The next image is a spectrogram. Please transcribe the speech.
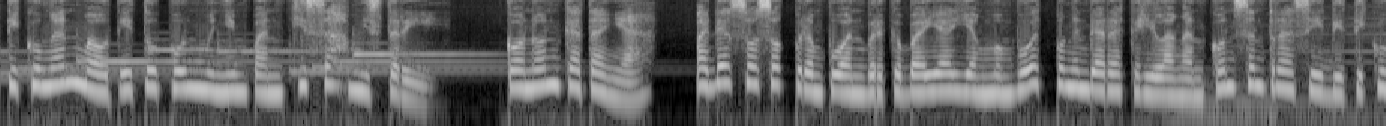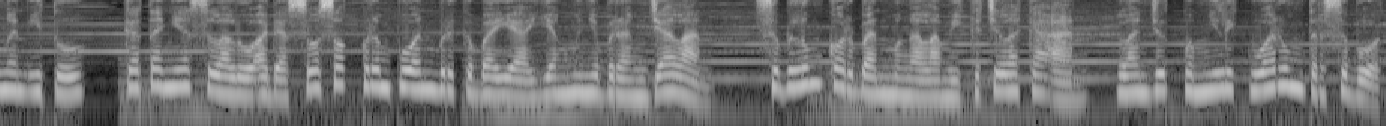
Tikungan maut itu pun menyimpan kisah misteri. Konon katanya, ada sosok perempuan berkebaya yang membuat pengendara kehilangan konsentrasi di tikungan itu, katanya selalu ada sosok perempuan berkebaya yang menyeberang jalan. Sebelum korban mengalami kecelakaan, lanjut pemilik warung tersebut.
